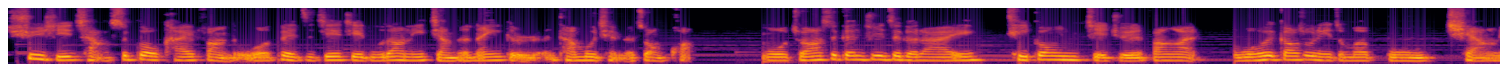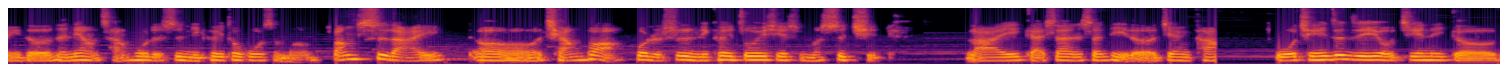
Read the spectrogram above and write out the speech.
讯息场是够开放的，我可以直接解读到你讲的那一个人他目前的状况。我主要是根据这个来提供解决方案。我会告诉你怎么补强你的能量场，或者是你可以透过什么方式来呃强化，或者是你可以做一些什么事情来改善身体的健康。我前一阵子也有接那个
